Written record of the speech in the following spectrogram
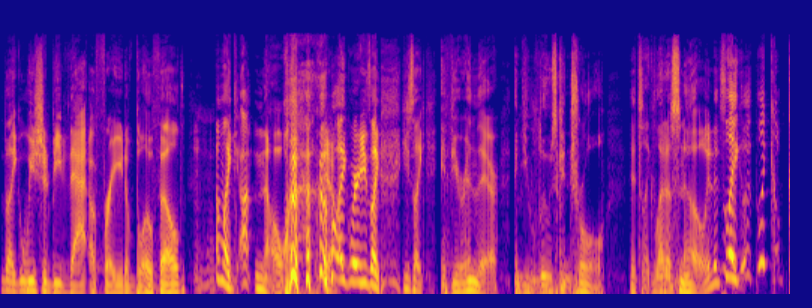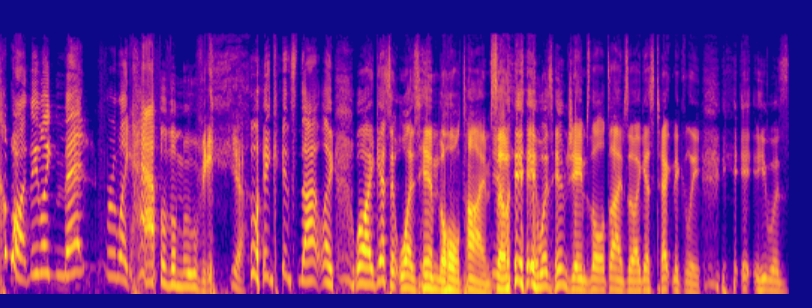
like we should be that afraid of Blofeld. I'm like, uh, no, Mm-hmm. Yeah. like where he's like, he's like, if you're in there and you lose control, it's like let us know, and it's like, like come on, they like met for like half of a movie. Yeah. like it's not like, well, I guess it was him the whole time, so it was him, James, the whole time. So I guess technically, he he was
